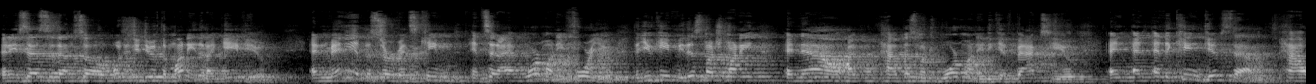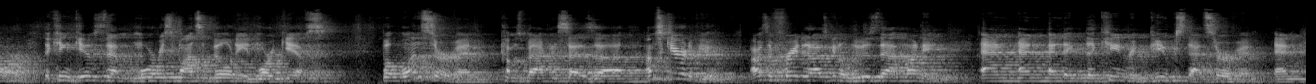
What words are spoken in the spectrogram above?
and he says to them, So, what did you do with the money that I gave you? And many of the servants came and said, I have more money for you. That you gave me this much money, and now I have this much more money to give back to you. And, and, and the king gives them power. The king gives them more responsibility and more gifts. But one servant comes back and says, uh, I'm scared of you. I was afraid that I was going to lose that money. And, and, and the, the, king rebukes that servant. And,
